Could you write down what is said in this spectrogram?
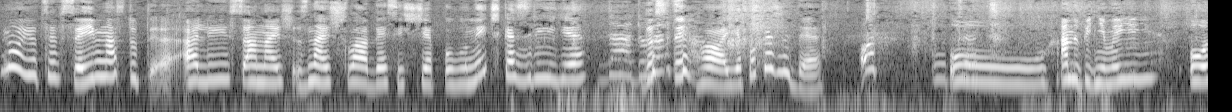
Ну і оце все. І в нас тут е, Аліса знайш- знайшла десь іще полуничка зріє, Да, до достигає. Покажи де. От тут. О, а ну підніми її. О,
